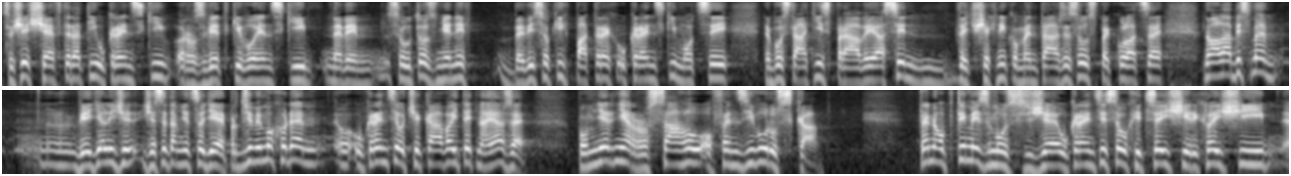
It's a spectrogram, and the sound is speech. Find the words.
což je šéf teda té ukrajinské rozvědky vojenský, nevím, jsou to změny ve vysokých patrech ukrajinské moci nebo státní zprávy. Asi teď všechny komentáře jsou spekulace. No ale aby jsme věděli, že, že se tam něco děje. Protože mimochodem Ukrajinci očekávají teď na jaře poměrně rozsáhlou ofenzivu Ruska. Ten optimismus, že Ukrajinci jsou chytřejší, rychlejší, eh,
